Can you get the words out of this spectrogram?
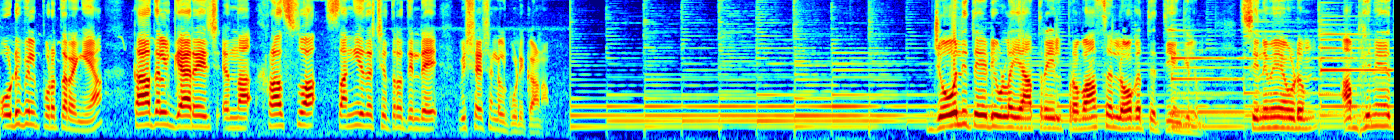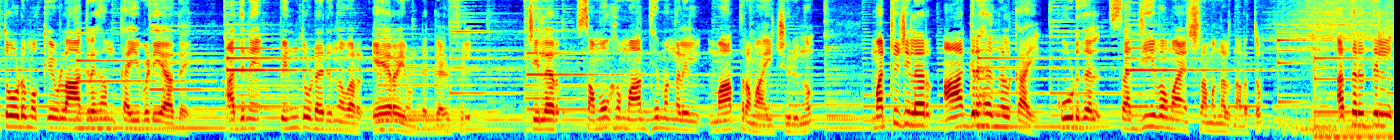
ഒടുവിൽ പുറത്തിറങ്ങിയ കാതൽ ഗ്യാരേജ് എന്ന ഹ്രസ്വ സംഗീത ചിത്രത്തിന്റെ വിശേഷങ്ങൾ കൂടി കാണാം. ജോലി തേടിയുള്ള യാത്രയിൽ പ്രവാസ ലോകത്തെത്തിയെങ്കിലും സിനിമയോടും അഭിനയത്തോടുമൊക്കെയുള്ള ആഗ്രഹം കൈവിടിയാതെ അതിനെ പിന്തുടരുന്നവർ ഏറെയുണ്ട് ഗൾഫിൽ. ചിലർ സമൂഹ മാധ്യമങ്ങളിൽ മാത്രമായി ചുരുങ്ങും. മറ്റു ചിലർ ആഗ്രഹങ്ങൾക്കായി കൂടുതൽ സജീവമായ ശ്രമങ്ങൾ നടത്തും. അത്തരത്തിൽ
